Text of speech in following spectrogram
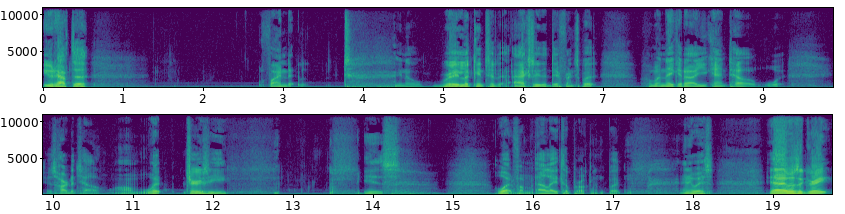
You'd have to find it, you know, really look into the, actually the difference. But from a naked eye, you can't tell. What, it's hard to tell um, what jersey is what from LA to Brooklyn. But, anyways, yeah, it was a great.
